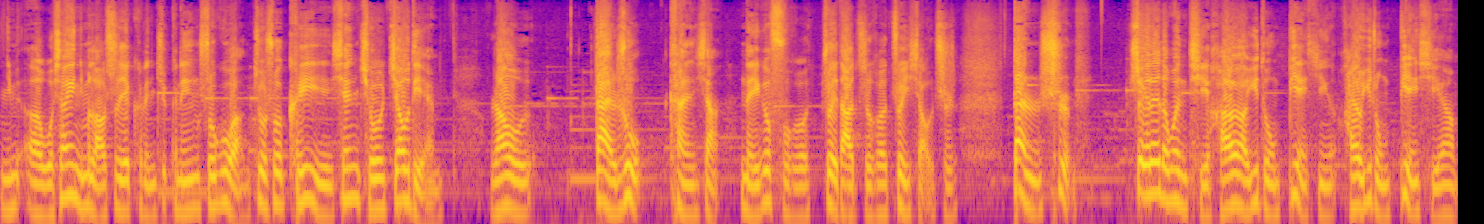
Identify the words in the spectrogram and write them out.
你们呃，我相信你们老师也可能就肯定说过，就是说可以先求焦点，然后代入看一下哪个符合最大值和最小值。但是这一类的问题还要一种变形，还有一种变形，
